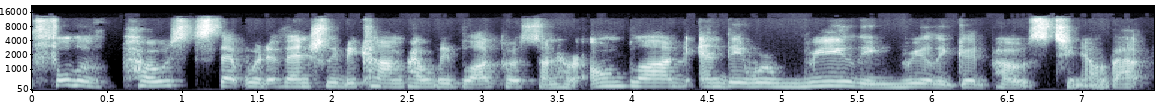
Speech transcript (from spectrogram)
full of posts that would eventually become probably blog posts on her own blog. And they were really really good posts you know about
